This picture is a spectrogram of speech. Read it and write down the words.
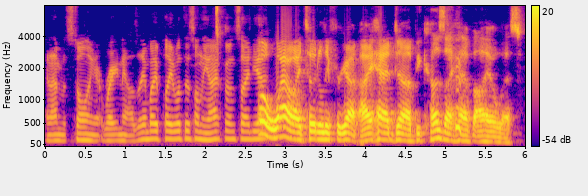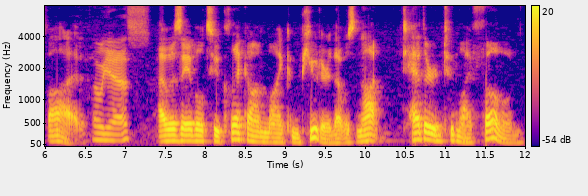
and I'm installing it right now. Has anybody played with this on the iPhone side yet? Oh wow, I totally forgot. I had uh, because I have iOS five. Oh, yes. I was able to click on my computer that was not tethered to my phone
